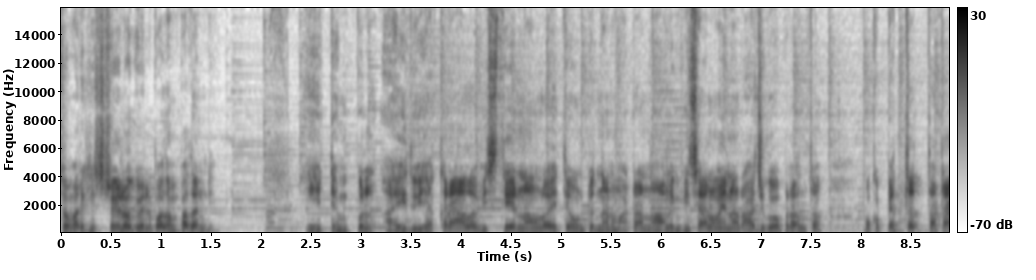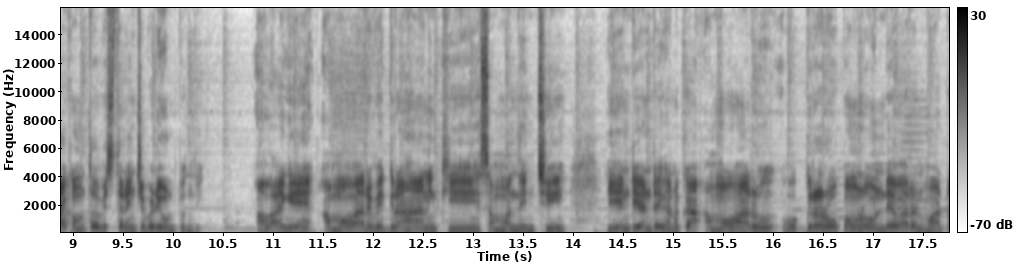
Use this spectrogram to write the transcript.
సో మరి హిస్టరీలోకి వెళ్ళిపోదాం పదండి. ఈ టెంపుల్ ఐదు ఎకరాల విస్తీర్ణంలో అయితే ఉంటుందన్నమాట. నాలుగు విశాలమైన రాజగోపురాలతో ఒక పెద్ద తటాకంతో విస్తరించబడి ఉంటుంది. అలాగే అమ్మవారి విగ్రహానికి సంబంధించి ఏంటి అంటే కనుక అమ్మవారు ఉగ్ర రూపంలో ఉండేవారనమాట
